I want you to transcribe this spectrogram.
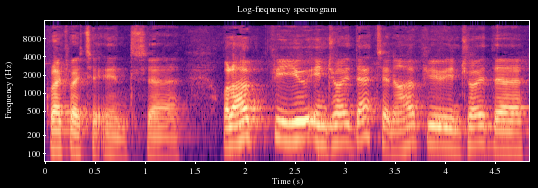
Great way to end. Uh, well, I hope you enjoyed that, and I hope you enjoyed the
